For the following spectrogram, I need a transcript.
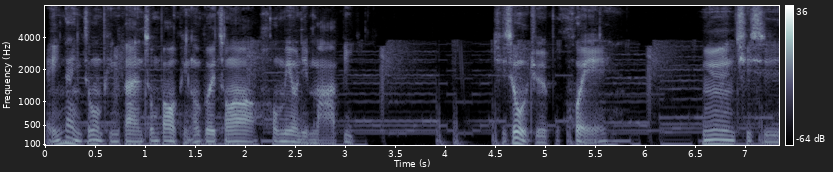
诶，那你这么频繁的中爆品，会不会中到后面有点麻痹？”其实我觉得不会，因为其实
